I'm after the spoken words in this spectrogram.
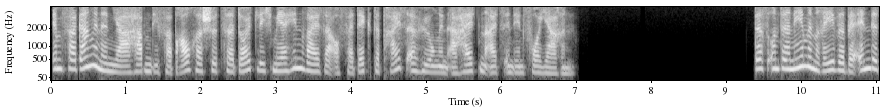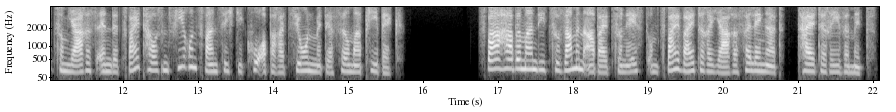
Im vergangenen Jahr haben die Verbraucherschützer deutlich mehr Hinweise auf verdeckte Preiserhöhungen erhalten als in den Vorjahren. Das Unternehmen Rewe beendet zum Jahresende 2024 die Kooperation mit der Firma Pebeck. Zwar habe man die Zusammenarbeit zunächst um zwei weitere Jahre verlängert, teilte Rewe mit.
